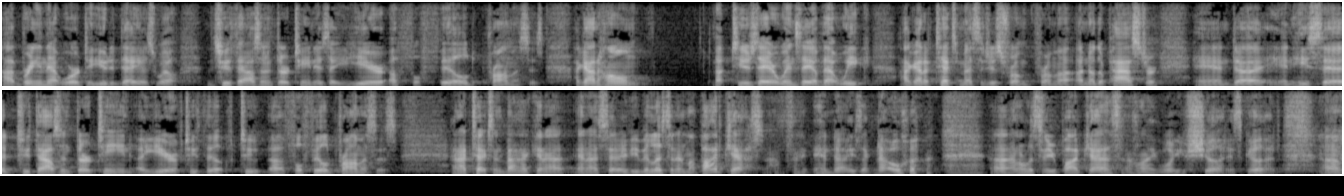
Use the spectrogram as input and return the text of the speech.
uh, bringing that word to you today as well. 2013 is a year of fulfilled promises. I got home about Tuesday or Wednesday of that week. I got a text messages from, from a, uh, another pastor, and, uh, and he said, 2013, a year of two, two uh, fulfilled promises. And I texted back and I, and I said, Have you been listening to my podcast? And uh, he's like, No. uh, I don't listen to your podcast. And I'm like, well, you should. It's good. Um,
